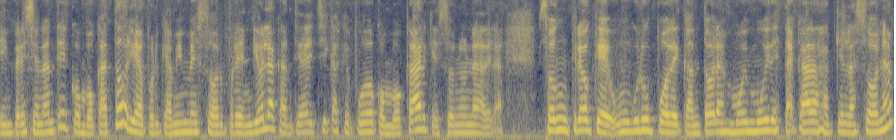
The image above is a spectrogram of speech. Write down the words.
impresionante de convocatoria, porque a mí me sorprendió la cantidad de chicas que pudo convocar, que son una de las, son creo que un grupo de cantoras muy, muy destacadas aquí en la zona.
